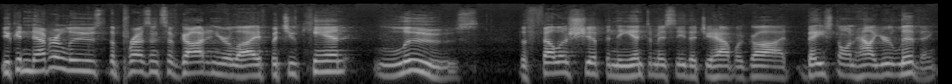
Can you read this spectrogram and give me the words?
You can never lose the presence of God in your life, but you can lose the fellowship and the intimacy that you have with God based on how you're living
